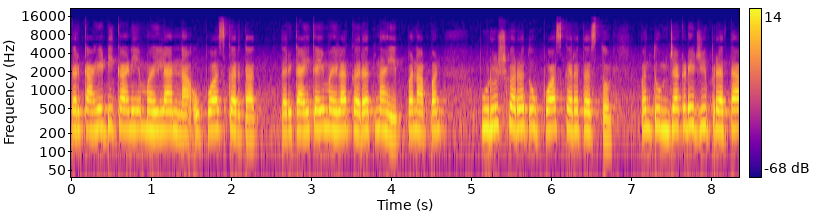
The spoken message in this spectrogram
तर काही ठिकाणी महिलांना उपवास करतात तर काही काही महिला करत नाहीत पण आपण पुरुष करत उपवास करत असतो. पण तुमच्याकडे जी प्रथा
